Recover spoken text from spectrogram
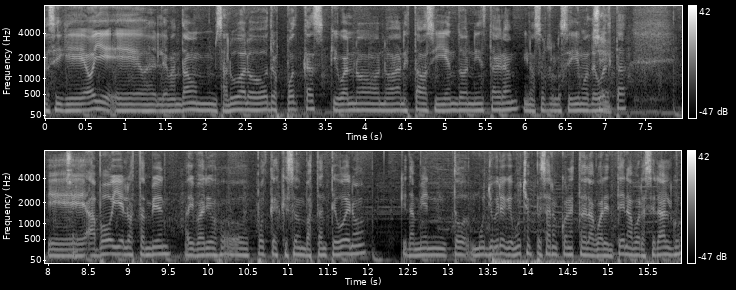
Así que, oye, eh, le mandamos un saludo a los otros podcasts que igual nos, han estado siguiendo en Instagram y nosotros los seguimos de vuelta. Eh, Apóyenlos también. Hay varios oh, podcasts que son bastante buenos. Que también, yo creo que muchos empezaron con esto de la cuarentena por hacer algo.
